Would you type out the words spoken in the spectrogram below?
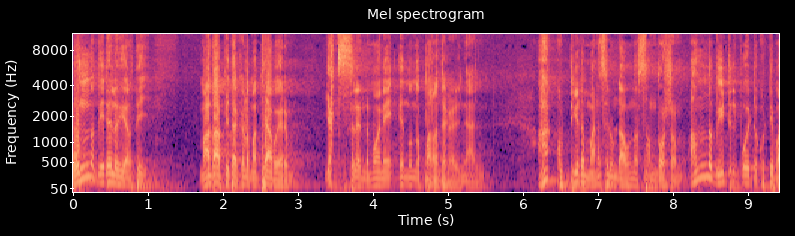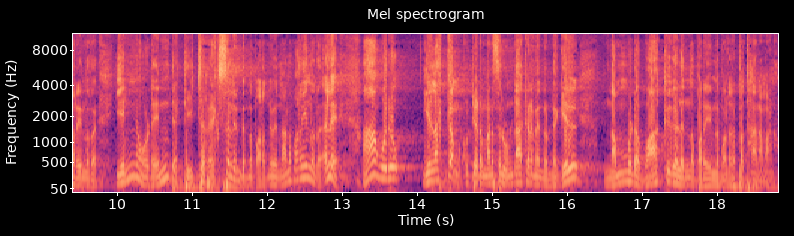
ഒന്ന് വിരലുയർത്തി മാതാപിതാക്കളും അധ്യാപകരും എക്സലന്റ് മോനെ എന്നൊന്ന് പറഞ്ഞു കഴിഞ്ഞാൽ ആ കുട്ടിയുടെ മനസ്സിലുണ്ടാവുന്ന സന്തോഷം. അന്ന് വീട്ടിൽ പോയിട്ട് കുട്ടി പറയുന്നത് എന്നോട് എന്റെ ടീച്ചർ എക്സലന്റ് എന്ന് പറഞ്ഞു എന്നാണ് പറയുന്നത് അല്ലേ? ആ ഒരു ഇളക്കം കുട്ടിയുടെ മനസ്സിൽ ഉണ്ടാക്കണമെന്നുണ്ടെങ്കിൽ നമ്മുടെ വാക്കുകൾ എന്ന് പറയുന്നത് വളരെ പ്രധാനമാണ്.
